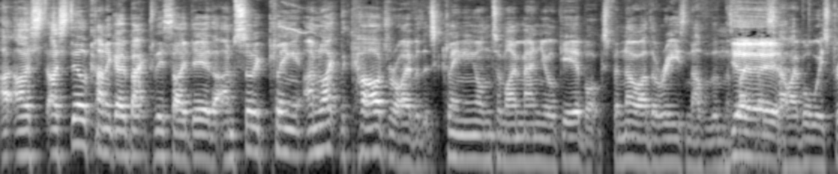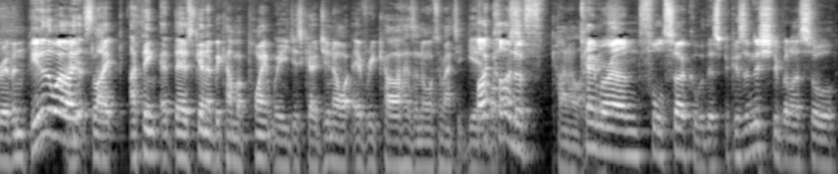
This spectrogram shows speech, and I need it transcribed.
I, I, I still kind of go back to this idea that I'm sort of clinging, I'm like the car driver that's clinging onto my manual gearbox for no other reason other than the Yeah, fact yeah, that's yeah. how I've always driven. You know the way I- it's like, I think that there's going to become a point where you just go, do you know what, every car has an automatic gearbox. I kind of kind of like came this. around full circle with this because initially when I saw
